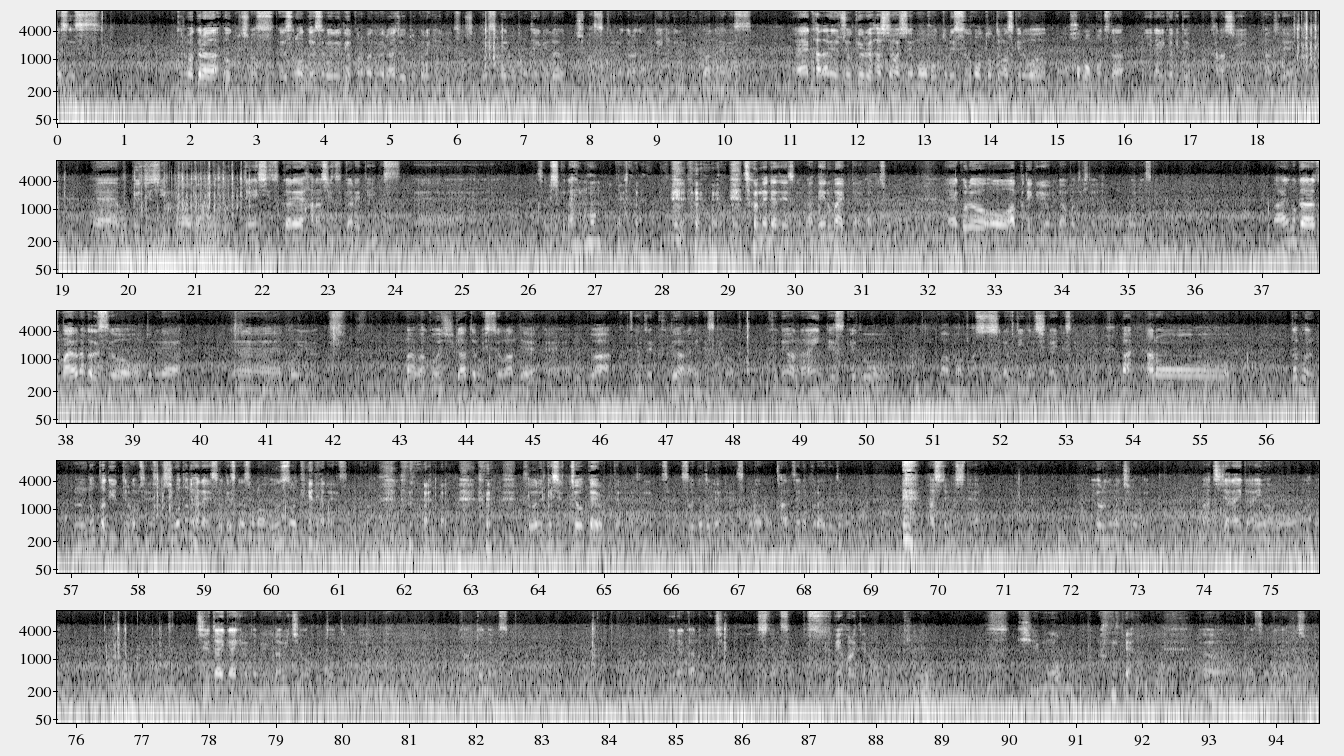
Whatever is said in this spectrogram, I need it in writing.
エスです。車からお送りします。そのデスネレディオこの番組はラジオ等からヒデリンそしてデスネノートの提供でお送りします。車からなんでヒデの曲はないです、えーかなりの長距離を走ってましてもう本当に数本撮ってますけどほぼボツだになりかけている悲しい感じで、えー僕自身も電子疲れ話し疲れています、えー寂しくないのみたいなそんな感じですが、まあ、寝る前みたいな感じでしょうか、えーこれをアップできるように頑張っていきたいと思いますけど、まあ、相も変わらず真夜中ですよ。本当にね、えーこういうまあまあこういう時間っていうのも必要なんで、えー僕は全然苦ではないんですけど。苦ではないんですけどまあまあまあしなくていいならしないですけどまああのー多分、うん、どっかで言ってるかもしれないですけど仕事ですよですからその運送系ではないです僕は。それで出張かよみたいな感じになりますけどそういうことではないです。これはもう完全なプライベートで走ってまして。夜の街をね。街じゃないか今もうあの中大回避のために裏道を通ってるんでか飛んでますよ田舎の道を走ってますよ。すげえ晴れてるなキモキモうんまあそんな感じでしょうね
